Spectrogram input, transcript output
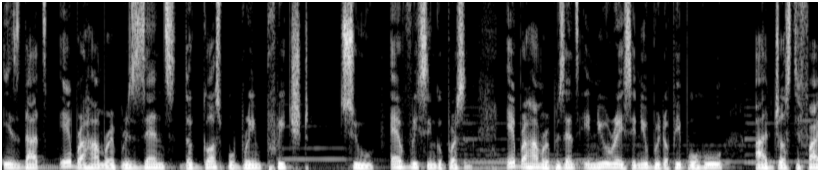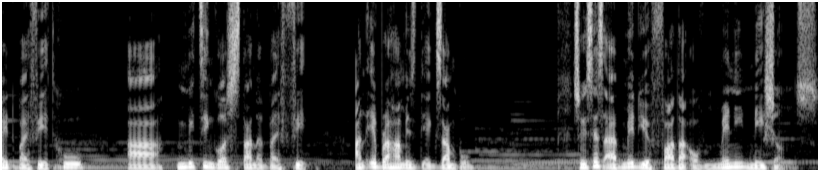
is that Abraham represents the gospel being preached to every single person. Abraham represents a new race, a new breed of people who are justified by faith, who are meeting God's standard by faith. And Abraham is the example. So he says, I have made you a father of many nations.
